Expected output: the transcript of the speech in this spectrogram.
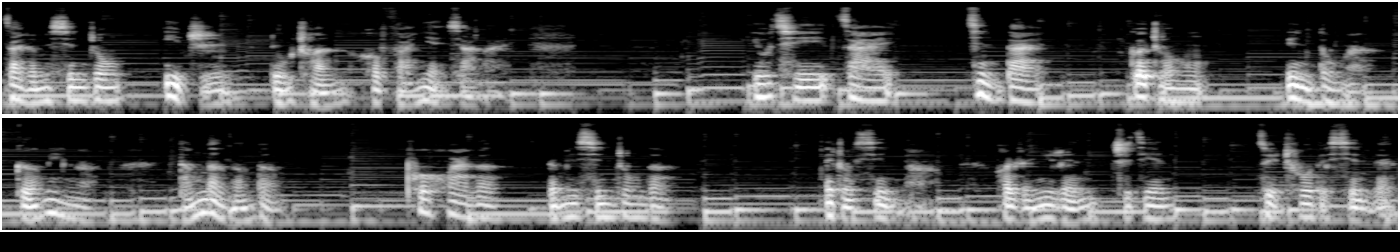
在人们心中一直流传和繁衍下来。尤其在近代，各种运动啊、革命啊。等等等等，破坏了人们心中的那种信仰和人与人之间最初的信任。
